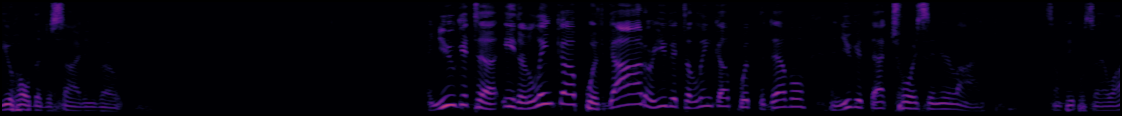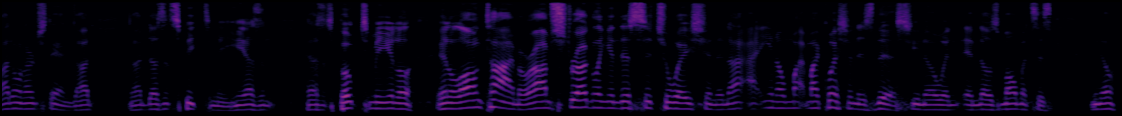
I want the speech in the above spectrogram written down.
you hold the deciding vote. And you get to either link up with God or you get to link up with the devil, and you get that choice in your life. Some people say, "Well, I don't understand. God, God doesn't speak to me. He hasn't hasn't spoke to me in a in a long time, or I'm struggling in this situation." And I, I you know, my, my question is this, you know, in, in those moments is, you know,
